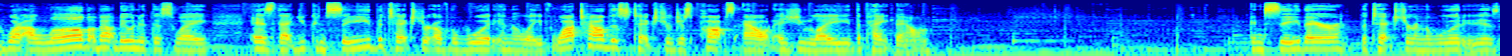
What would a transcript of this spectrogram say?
What I love about doing it this way is that you can see the texture of the wood in the leaf. Watch how this texture just pops out as you lay the paint down. Can see there the texture in the wood. It is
